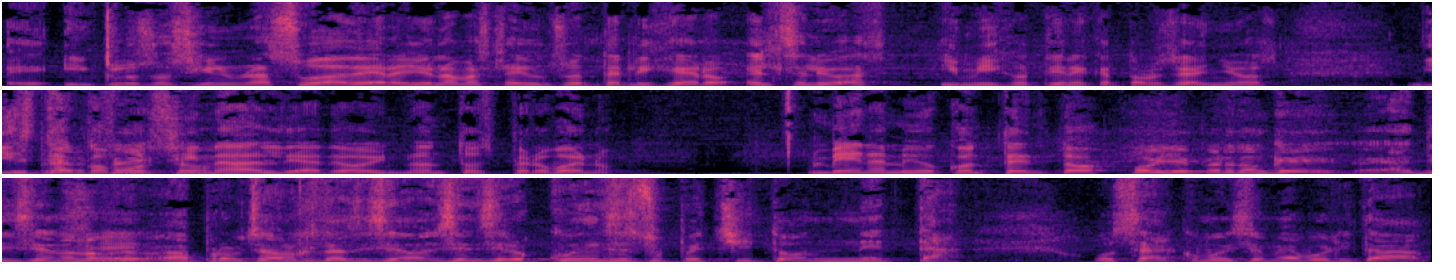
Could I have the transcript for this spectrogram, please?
eh, incluso sin una sudadera. Yo nada más traía un suéter ligero. Él salió y mi hijo tiene 14 años y, Y está como si nada el día de hoy, ¿no? Entonces, pero bueno. Bien, amigo, contento. Oye, perdón que eh, diciendo lo Sí. aprovechando lo que estás diciendo, en serio, cuídense su pechito, neta. O sea, como decía mi abuelita,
